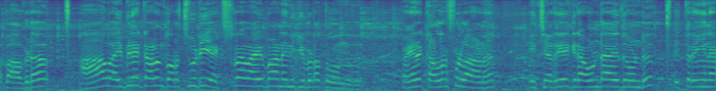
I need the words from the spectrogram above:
അപ്പോൾ അവിടെ ആ വൈബിനേക്കാളും കുറച്ചുകൂടി എക്സ്ട്രാ വൈബാണ് എനിക്ക് ഇവിടെ തോന്നുന്നത്. ഭയങ്കര കളർഫുള്ളാണ് ഈ ചെറിയ ഗ്രൗണ്ട് ആയതുകൊണ്ട് ഇത്ര ഇങ്ങനെ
